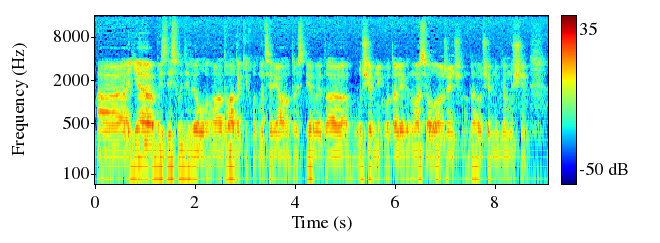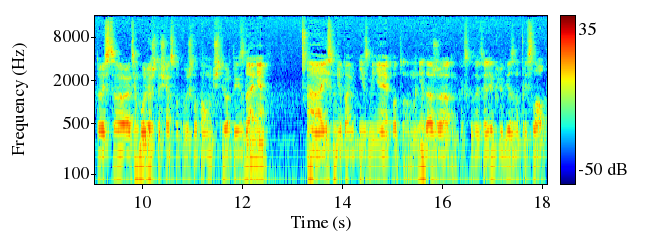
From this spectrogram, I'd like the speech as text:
А, я бы здесь выделил два таких вот материала. То есть первый это учебник вот Олега Новоселова, женщина, да, учебник для мужчин. То есть тем более, что сейчас вот вышло, по-моему, четвертое издание. Если мне память не изменяет, вот мне даже, как сказать, Олег любезно прислал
